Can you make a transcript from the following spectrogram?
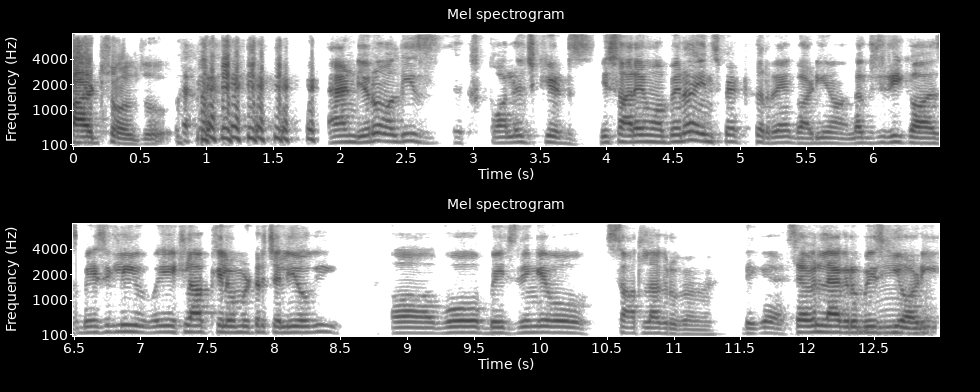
parts also. एंड यू नो ऑल दीज कॉलेज किड्स ये सारे वहां पे ना इंस्पेक्ट कर रहे हैं गाड़ियां लग्जरी कार्स बेसिकली एक लाख किलोमीटर चली होगी और वो बेच देंगे वो सात लाख रुपए में ठीक है? सेवन लाख रुपीज़ की Hmm. ऑडी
